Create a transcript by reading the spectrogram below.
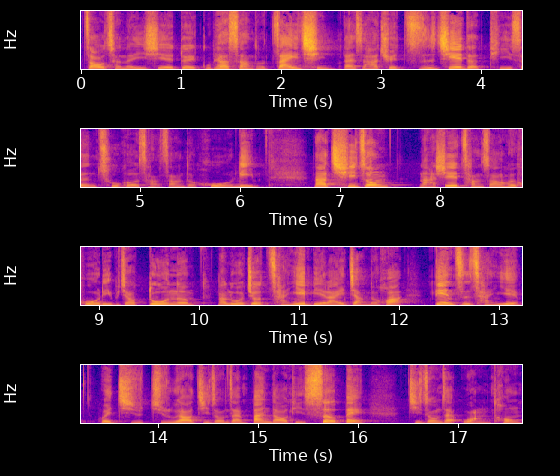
造成了一些对股票市场的灾情，但是它却直接的提升出口厂商的获利。那其中哪些厂商会获利比较多呢？那如果就产业别来讲的话，电子产业会集主要集中在半导体设备，集中在网通，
